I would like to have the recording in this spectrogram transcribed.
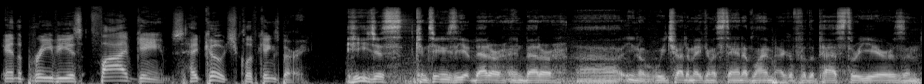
in the previous five games. Head coach Cliff Kingsbury he just continues to get better and better. Uh, you know, we tried to make him a stand-up linebacker for the past three years, and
